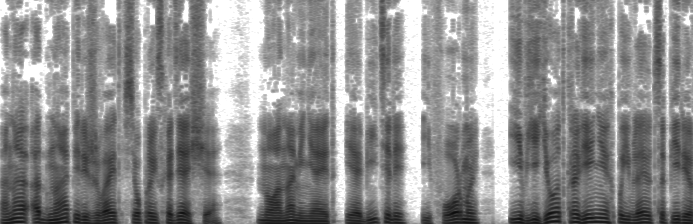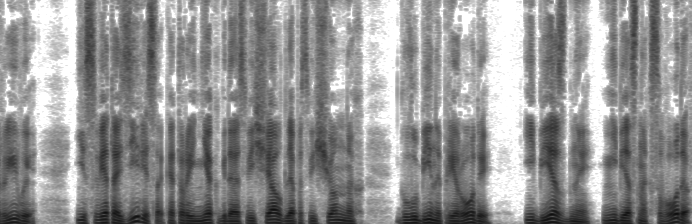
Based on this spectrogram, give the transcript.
Она одна переживает все происходящее, но она меняет и обители, и формы, и в ее откровениях появляются перерывы, и свет Азириса, который некогда освещал для посвященных глубины природы и бездны небесных сводов,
